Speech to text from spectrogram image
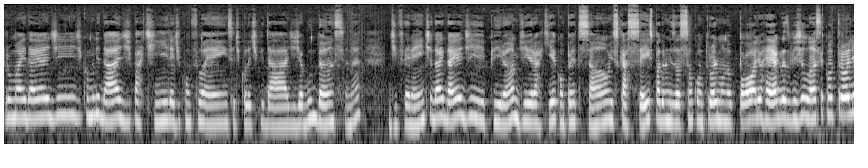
por uma ideia de, de comunidade, de partilha, de confluência, de coletividade, de abundância, né? Diferente da ideia de pirâmide, hierarquia, competição, escassez, padronização, controle, monopólio, regras, vigilância, controle.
